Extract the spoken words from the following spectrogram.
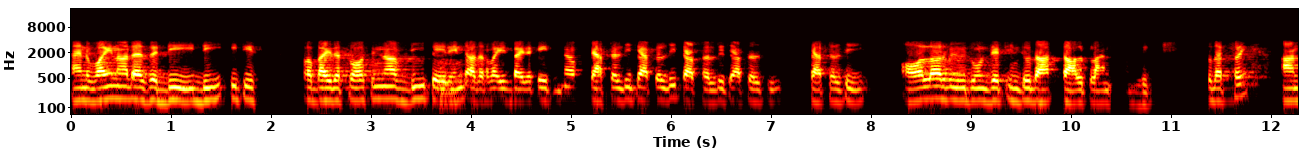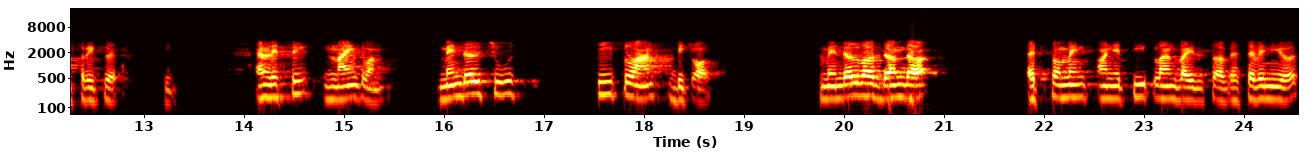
And why not as a D? D it is uh, by the crossing of D parent, otherwise by the taking of capital D, capital D, capital D, capital D, capital T. All are will be donated into the tall plants only. So that's why answer is uh, C. And let's see ninth one. Mendel choose tea plants because Mendel was done the experiment on a pea plant by the sev- seven years.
